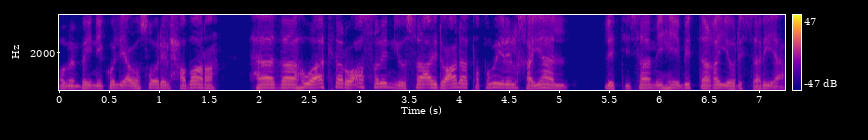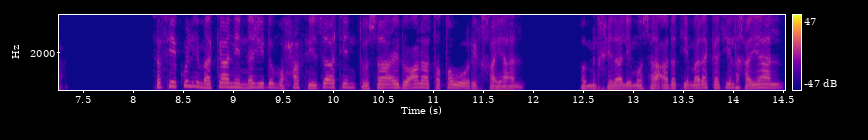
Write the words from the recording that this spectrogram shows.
ومن بين كل عصور الحضارة هذا هو أكثر عصر يساعد على تطوير الخيال لاتسامه بالتغير السريع. ففي كل مكان نجد محفزات تساعد على تطور الخيال. ومن خلال مساعدة ملكة الخيال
